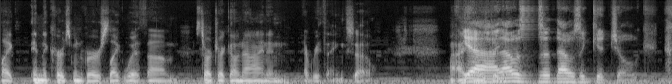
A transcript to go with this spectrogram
like in the Kurtzman verse, like with um Star Trek 09 and everything. So I, yeah, I was that was a, that was a good joke.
